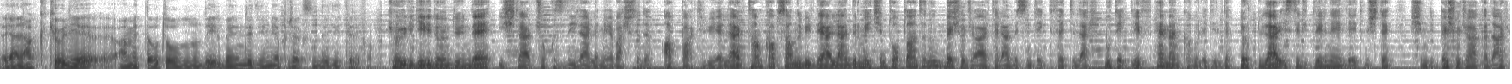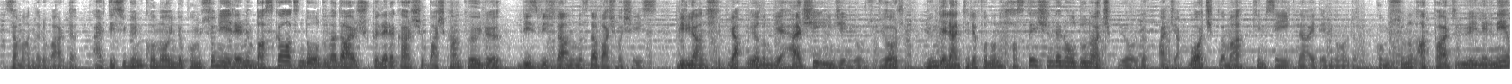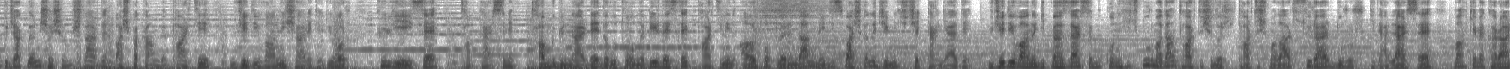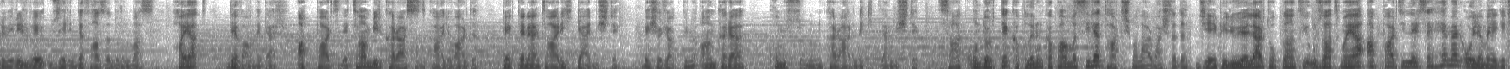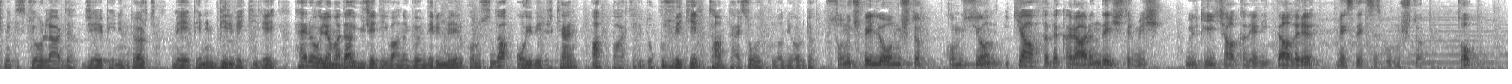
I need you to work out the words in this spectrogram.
yani Hakkı Köylü'ye e, Ahmet Davutoğlu'nun değil benim dediğimi yapacaksın dediği telefon. Köylü geri döndüğünde işler çok hızlı ilerlemeye başladı. AK Partili üyeler tam kapsamlı bir değerlendirme için toplantının 5 Ocağı ertelenmesini teklif ettiler. Bu teklif hemen kabul edildi. Dörtlüler istediklerini elde etmişti. Şimdi 5 Ocağı kadar zamanları vardı. Ertesi gün kamuoyunda komisyon üyelerinin baskı altında olduğuna dair şüphelere karşı Başkan Köylü, biz vicdanımızda baş başayız bir yanlışlık yapmayalım diye her şeyi inceliyoruz diyor. Dün gelen telefonun hasta işinden olduğunu açıklıyordu. Ancak bu açıklama kimseyi ikna edemiyordu. Komisyonun AK Partili üyeleri ne yapacaklarını şaşırmışlardı. Başbakan ve parti Yüce Divanı işaret ediyor. Külliye ise tam tersini. Tam bu günlerde Davutoğlu'na bir destek partinin ağır toplarından Meclis Başkanı Cemil Çiçek'ten geldi. Yüce Divan'a gitmezlerse bu konu hiç durmadan tartışılır. Tartışmalar sürer durur. Giderlerse mahkeme karar verir ve üzerinde fazla durulmaz. Hayat devam eder. AK Parti'de tam bir kararsızlık hali vardı. Beklenen tarih gelmişti. 5 Ocak günü Ankara komisyonun kararına kilitlenmişti. Saat 14'te kapıların kapanmasıyla tartışmalar başladı. CHP'li üyeler toplantıyı uzatmaya, AK Partililer ise hemen oylamaya geçmek istiyorlardı. CHP'nin 4, MHP'nin 1 vekili her oylamada Yüce Divan'a gönderilmeleri konusunda oy verirken AK Partili 9 vekil tam tersi oy kullanıyordu. Sonuç belli olmuştu. Komisyon 2 haftada kararını değiştirmiş, ülkeyi çalkalayan iddiaları mesnetsiz bulmuştu. Top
